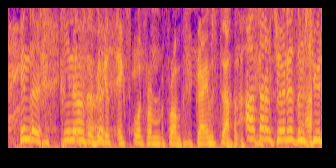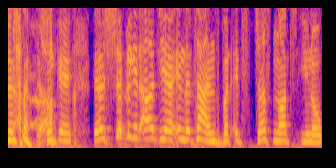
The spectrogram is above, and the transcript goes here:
in the, you know, It's the biggest export from from Grahamstown. outside of journalism students. okay, they're shipping it out here in the tons, but it's just not, you know,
